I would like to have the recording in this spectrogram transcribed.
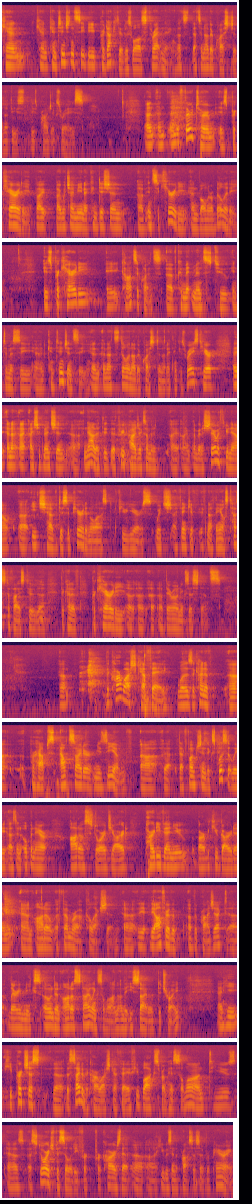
Can, can contingency be productive as well as threatening? That's, that's another question that these, these projects raise. And, and, and the third term is precarity, by, by which I mean a condition of insecurity and vulnerability. Is precarity a consequence of commitments to intimacy and contingency? And, and that's still another question that I think is raised here. And, and I, I, should mention uh, now that the, the, three projects I'm going to share with you now uh, each have disappeared in the last few years, which I think, if, if nothing else, testifies to the, the kind of precarity of, of, of their own existence. Um, the Car Wash Cafe was a kind of uh, perhaps outsider museum uh, that, that functioned explicitly as an open air auto storage yard, party venue, barbecue garden, and auto ephemera collection. Uh, the, the, author of the, of the project, uh, Larry Meeks, owned an auto styling salon on the east side of Detroit. And he, he purchased the, the site of the car wash cafe a few blocks from his salon to use as a storage facility for, for cars that uh, uh, he was in the process of repairing.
